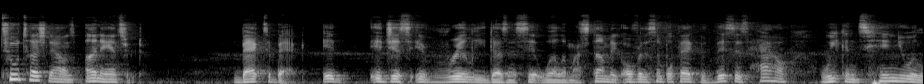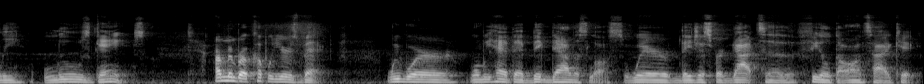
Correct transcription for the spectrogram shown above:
Two touchdowns unanswered. Back to back. It it just it really doesn't sit well in my stomach over the simple fact that this is how we continually lose games. I remember a couple years back, we were when we had that big Dallas loss where they just forgot to field the onside kick.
